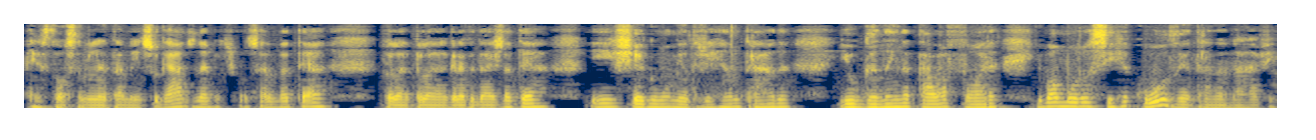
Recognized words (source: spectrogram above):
Eles estão sendo lentamente sugados né, pela atmosfera da Terra, pela, pela gravidade da Terra, e chega o momento de reentrada e o Ganda ainda está lá fora e o Amuro se recusa a entrar na nave.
